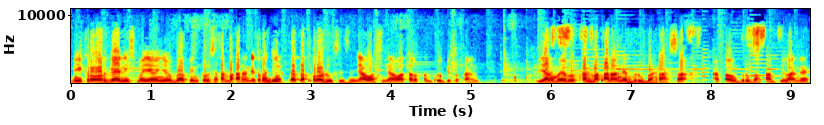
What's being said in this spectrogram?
mikroorganisme yang nyebabin kerusakan makanan itu kan dia tetap produksi senyawa-senyawa tertentu gitu kan. Yang menyebabkan makanannya berubah rasa atau berubah tampilannya.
